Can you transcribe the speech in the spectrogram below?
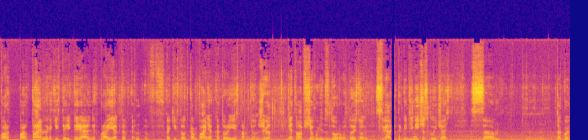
part-time на каких-то реальных проектах, в каких-то вот компаниях, которые есть там, где он живет, это вообще будет здорово. То есть он свяжет академическую часть с такой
